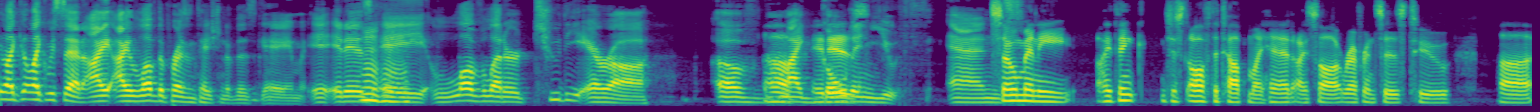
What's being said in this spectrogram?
like like we said, I I love the presentation of this game. It, it is Mhm. a love letter to the era of Ah, my golden youth, and so many i think just off the top of my head i saw references to uh,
